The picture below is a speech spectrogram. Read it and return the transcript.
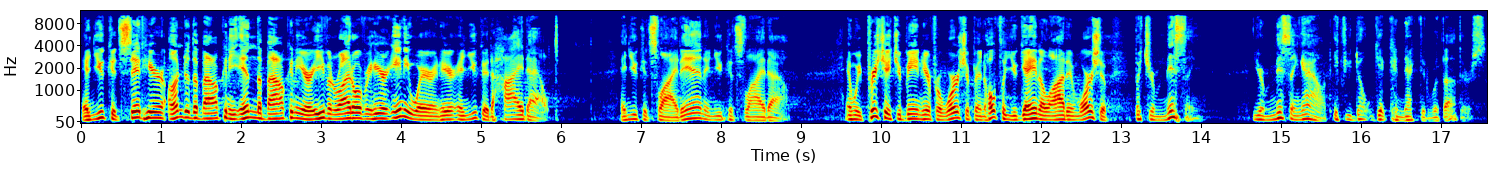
And you could sit here under the balcony, in the balcony, or even right over here, anywhere in here, and you could hide out. And you could slide in and you could slide out. And we appreciate you being here for worship and hopefully you gain a lot in worship, but you're missing. You're missing out if you don't get connected with others.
